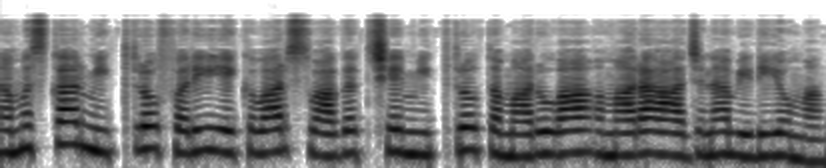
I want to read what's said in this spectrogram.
નમસ્કાર મિત્રો, ફરી એકવાર સ્વાગત છે મિત્રો તમારું આ અમારા આજના વિડીયોમાં.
